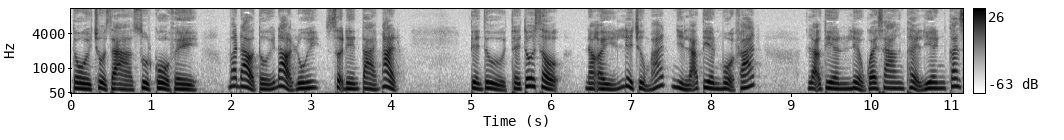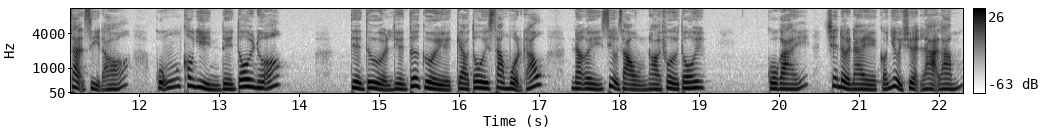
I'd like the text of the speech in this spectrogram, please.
Tôi trổ dạ rụt cổ về, mắt đảo tới đảo lui, sợ đến tái mặt. tiền tử thấy tôi sợ, nàng ấy liền trừng mắt nhìn Lão Tiên mỗi phát. Lão Tiên liền quay sang thầy Liên can dặn gì đó, cũng không nhìn đến tôi nữa. Tiền tử liền tươi cười kéo tôi sang một góc, nàng ấy dịu dàng nói với tôi. Cô gái, trên đời này có nhiều chuyện lạ lắm,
